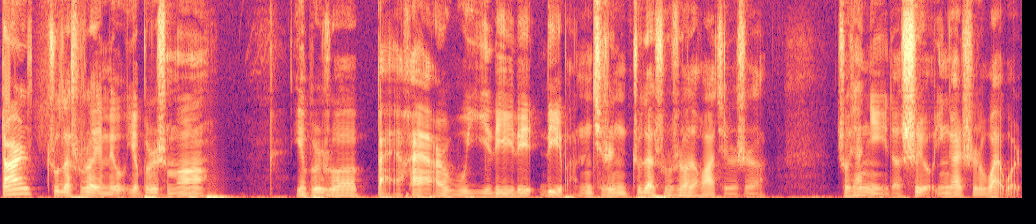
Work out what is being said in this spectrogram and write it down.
当然住在宿舍也没有，也不是什么。也不是说百害而无一利利利吧？那其实你住在宿舍的话，其实是首先你的室友应该是外国人，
